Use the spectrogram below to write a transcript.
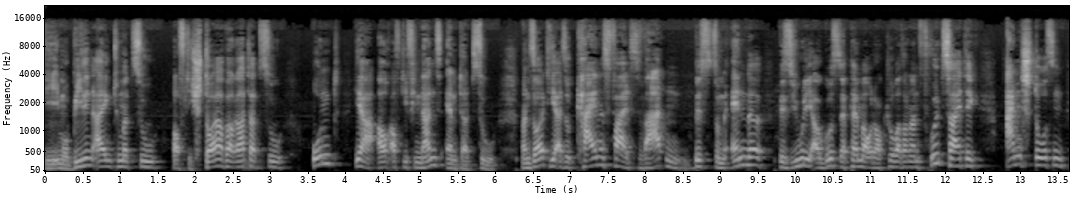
die Immobilieneigentümer zu, auf die Steuerberater zu und ja auch auf die Finanzämter zu. Man sollte hier also keinesfalls warten bis zum Ende, bis Juli, August, September oder Oktober, sondern frühzeitig anstoßen,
